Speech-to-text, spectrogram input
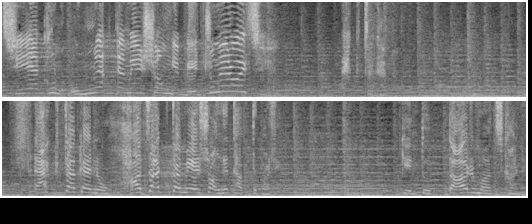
যে এখন অন্য একটা মেয়ের সঙ্গে বেডরুমে রয়েছে? একটা কেন? একটা কেন হাজারটা মেয়ের সঙ্গে থাকতে পারে। কিন্তু তার মাঝখানে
